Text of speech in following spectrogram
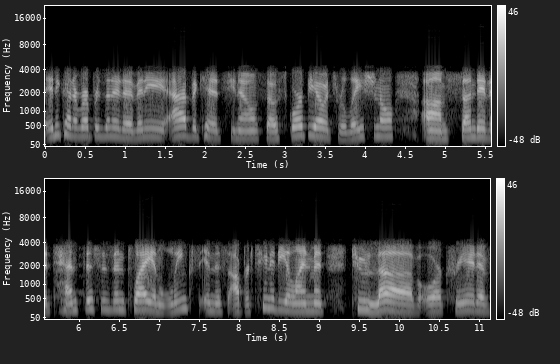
any kind of representative, any advocates, you know. So, Scorpio, it's relational. Um, Sunday the 10th, this is in play and links in this opportunity alignment to love or creative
